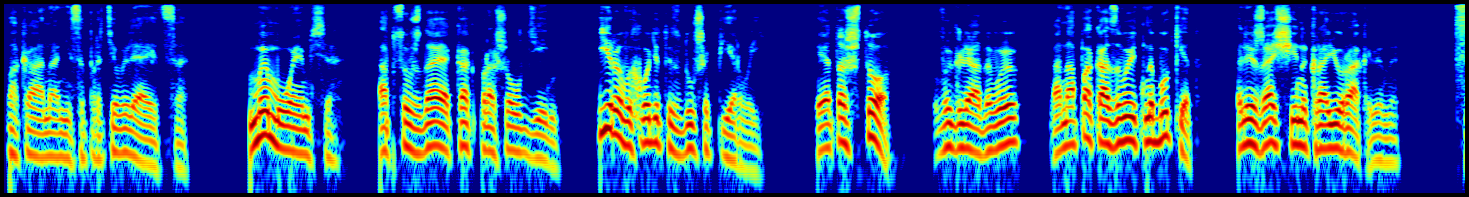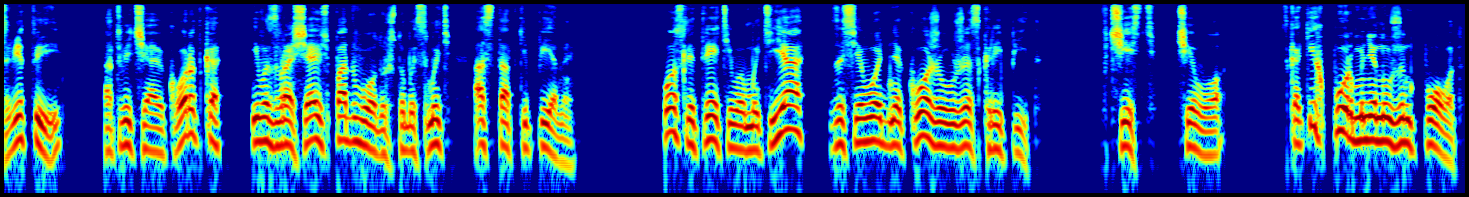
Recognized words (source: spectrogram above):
пока она не сопротивляется. Мы моемся, обсуждая, как прошел день. Ира выходит из душа первой. «Это что?» Выглядываю. Она показывает на букет, лежащий на краю раковины. «Цветы», — отвечаю коротко и возвращаюсь под воду, чтобы смыть остатки пены. После третьего мытья за сегодня кожа уже скрипит. В честь чего? С каких пор мне нужен повод,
